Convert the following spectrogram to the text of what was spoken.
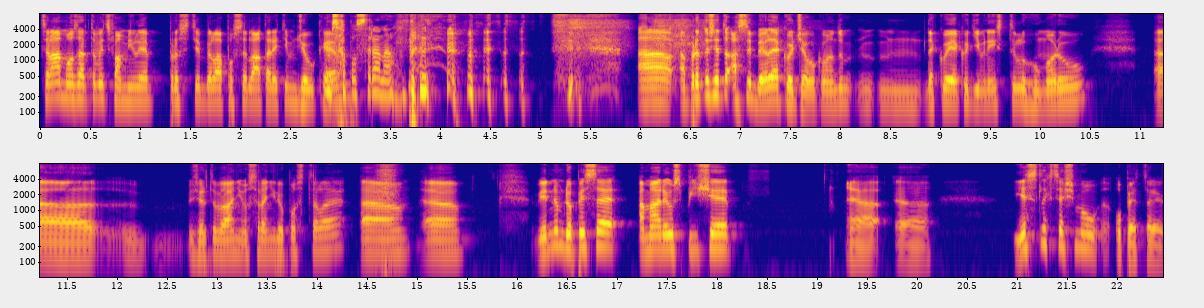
celá Mozartovic familie prostě byla posedlá tady tím jokem. Co posraná a, a protože to asi byl jako joke, ono to mm, takový jako divný styl humoru, uh, žertování o sraní do postele. Uh, uh, v jednom dopise Amadeus píše uh, uh, jestli chceš mou, opět tady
